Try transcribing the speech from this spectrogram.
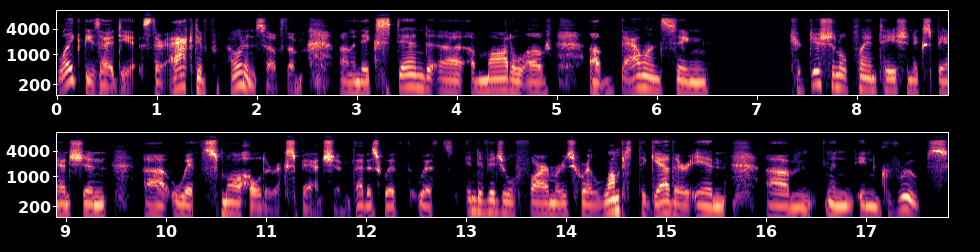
like these ideas. They're active proponents of them, and they extend uh, a model of uh, balancing traditional plantation expansion uh, with smallholder expansion. That is, with with individual farmers who are lumped together in, um, in in groups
